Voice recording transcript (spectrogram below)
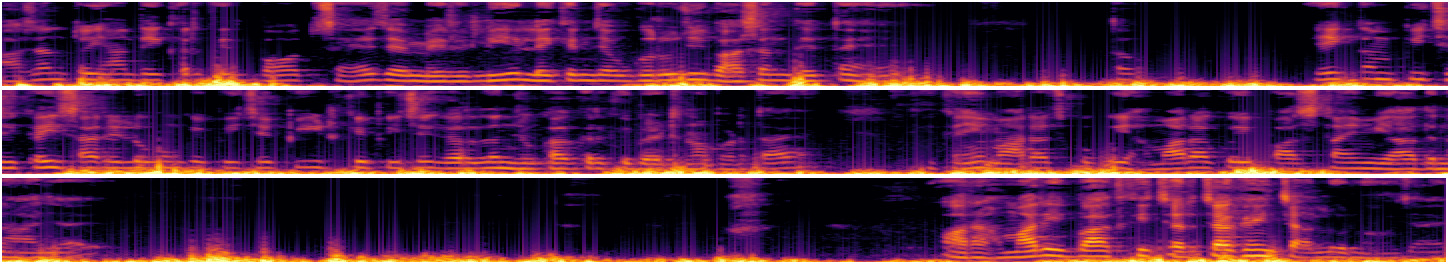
भाषण तो यहाँ दे करके बहुत सहज है मेरे लिए, लेकिन जब गुरुजी भाषण देते हैं, तब एकदम पीछे कई सारे लोगों के पीछे, पीठ के पीछे गर्दन झुका करके बैठना पड़ता है कि कहीं महाराज को कोई, हमारा कोई पास टाइम याद ना आ जाए। और हमारी बात की चर्चा कहीं चालू ना हो जाए।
